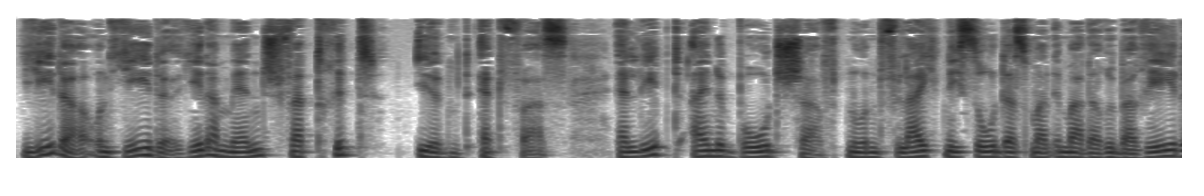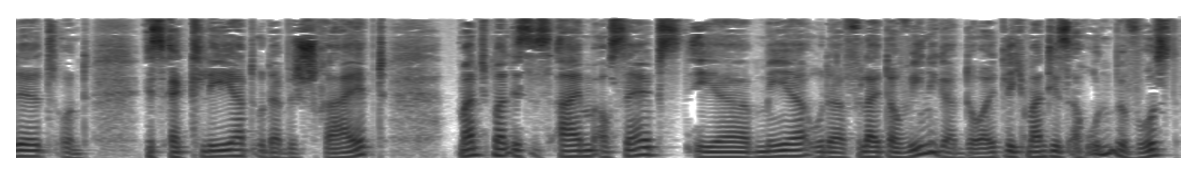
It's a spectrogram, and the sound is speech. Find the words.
jeder und jede, jeder Mensch vertritt irgendetwas, erlebt eine Botschaft, nun vielleicht nicht so, dass man immer darüber redet und es erklärt oder beschreibt, Manchmal ist es einem auch selbst eher mehr oder vielleicht auch weniger deutlich, manches auch unbewusst,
